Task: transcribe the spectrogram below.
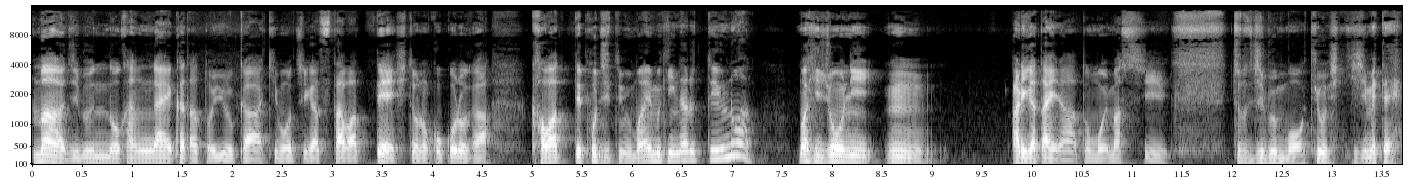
まあ自分の考え方というか気持ちが伝わって人の心が変わってポジティブ前向きになるっていうのはまあ非常にうんありがたいなと思いますしちょっと自分も気を引き締めて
